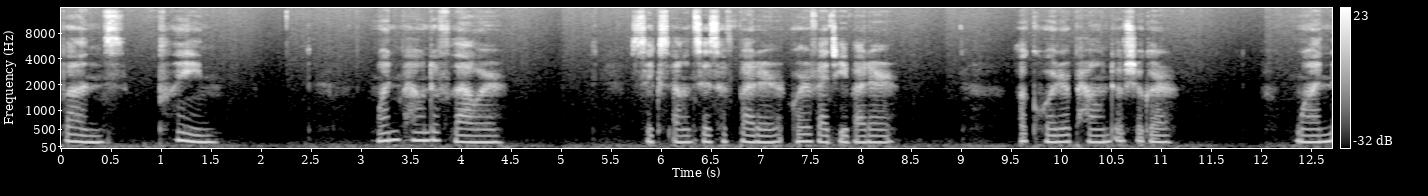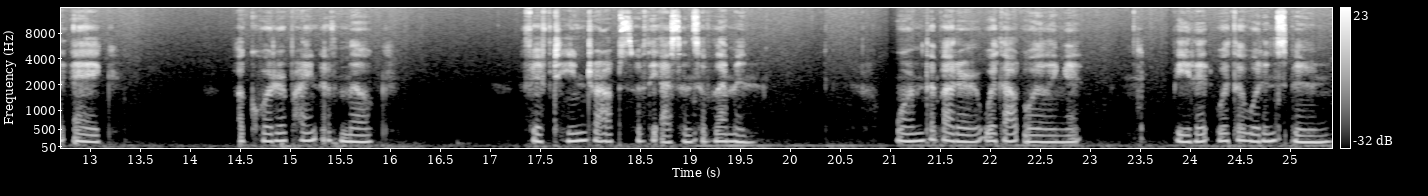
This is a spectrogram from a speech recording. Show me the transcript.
Buns, plain 1 pound of flour, 6 ounces of butter or veggie butter, a quarter pound of sugar, 1 egg, a quarter pint of milk, 15 drops of the essence of lemon. Warm the butter without oiling it. Beat it with a wooden spoon.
